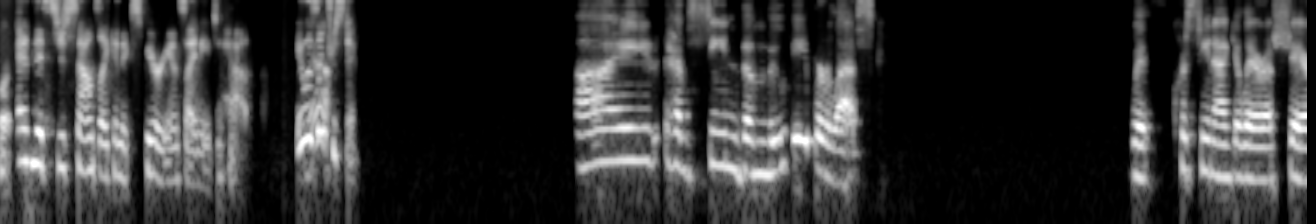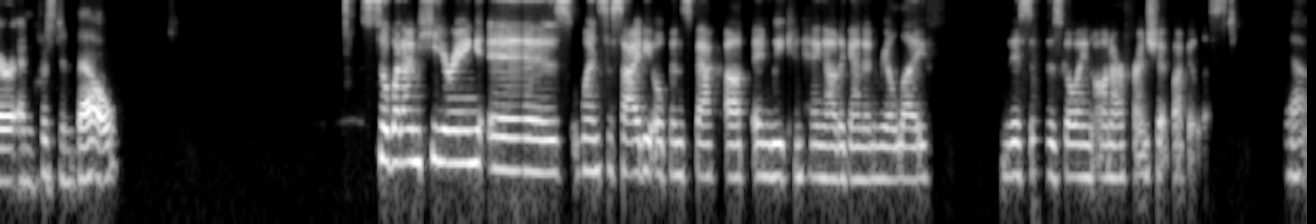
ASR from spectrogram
Of and this just sounds like an experience I need to have. It was Yeah. interesting. I have seen the movie Burlesque with Christina Aguilera, Cher, and Kristen Bell. So what I'm hearing is when society opens back up and we can hang out again in real life, this is going on our friendship bucket list. Yeah.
